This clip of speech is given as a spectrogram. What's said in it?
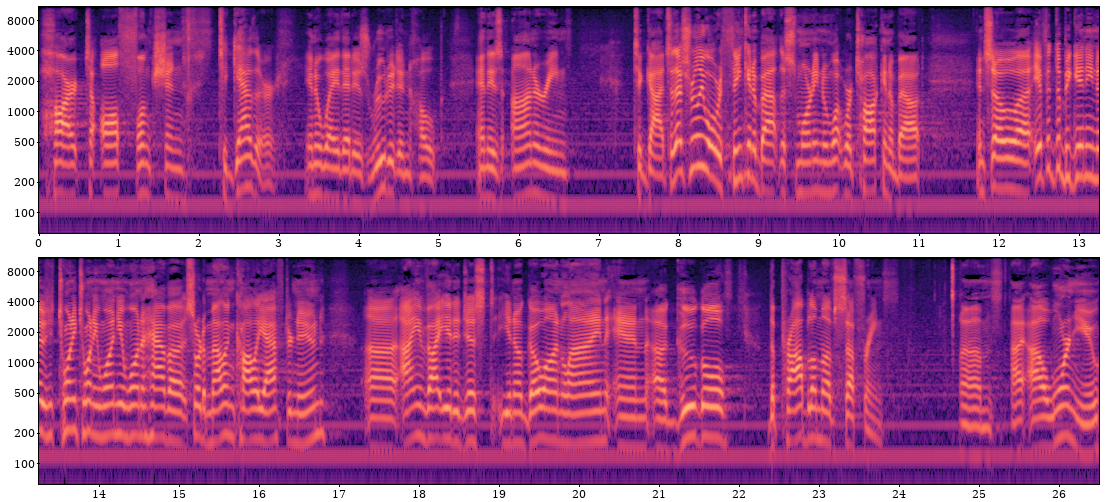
heart to all function together in a way that is rooted in hope and is honoring to God? So that's really what we're thinking about this morning and what we're talking about. And so, uh, if at the beginning of 2021 you want to have a sort of melancholy afternoon, uh, I invite you to just, you know, go online and uh, Google the problem of suffering. Um, I, will warn you,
